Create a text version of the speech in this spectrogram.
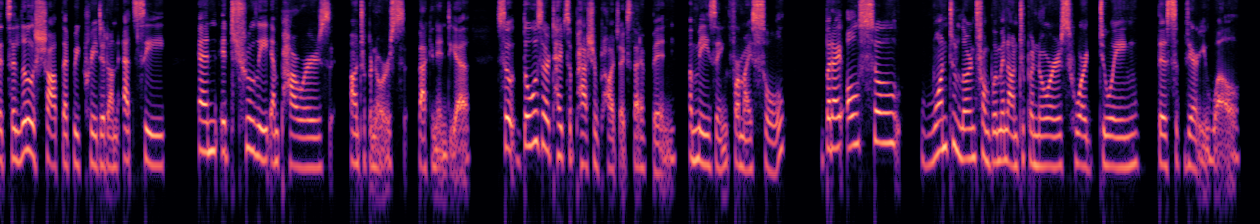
It's a little shop that we created on Etsy and it truly empowers entrepreneurs back in India. So those are types of passion projects that have been amazing for my soul. But I also want to learn from women entrepreneurs who are doing this very well.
